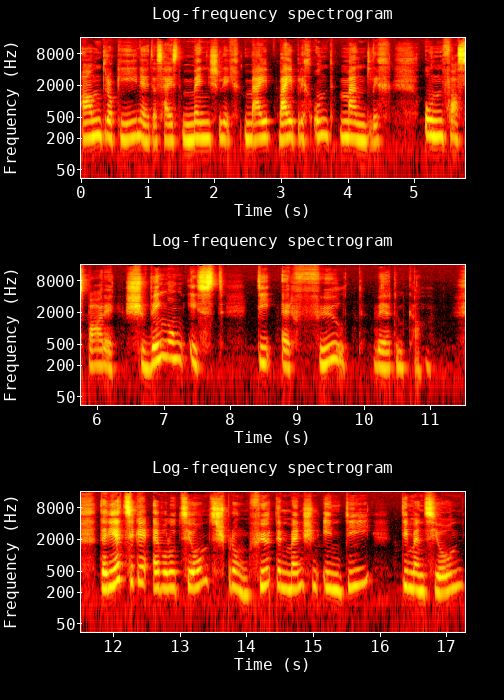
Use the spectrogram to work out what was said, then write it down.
androgyne, das heißt menschlich, weiblich und männlich, unfassbare Schwingung ist, die erfüllt werden kann. Der jetzige Evolutionssprung führt den Menschen in die Dimension,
